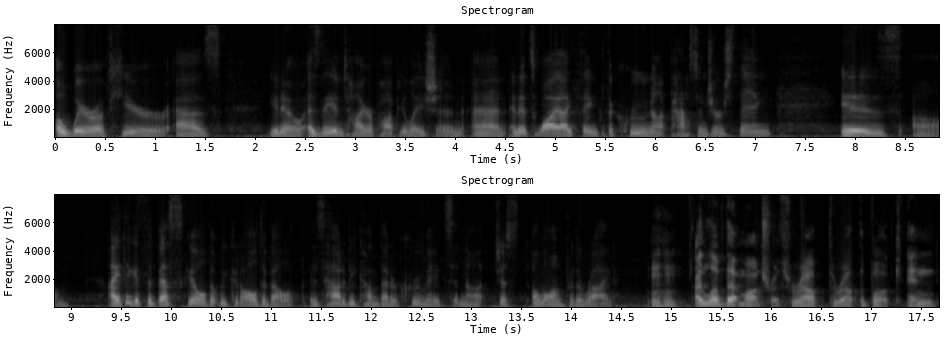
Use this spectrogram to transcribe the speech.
aware of here as you know, as the entire population. And, and it's why I think the crew, not passengers thing is, um, I think it's the best skill that we could all develop is how to become better crewmates and not just along for the ride. Mm-hmm. I love that mantra throughout throughout the book. And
